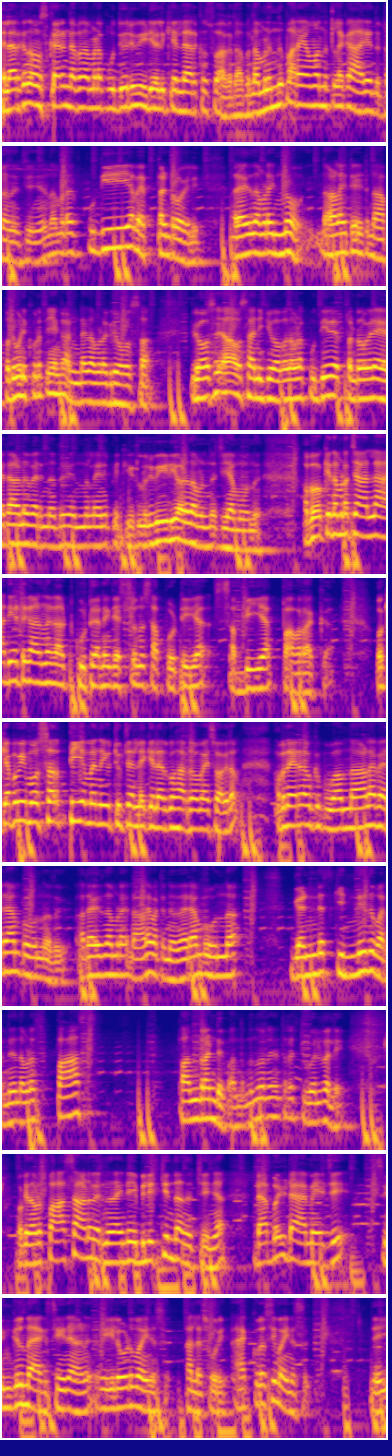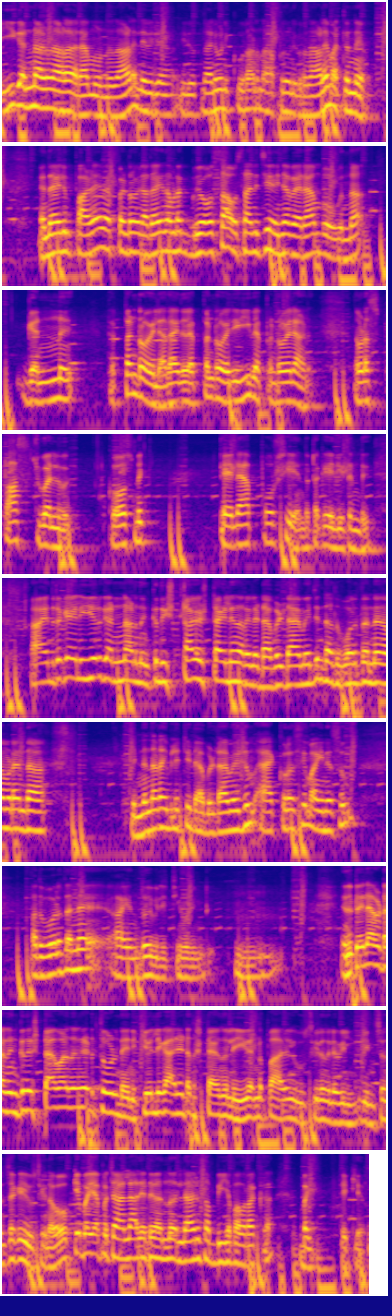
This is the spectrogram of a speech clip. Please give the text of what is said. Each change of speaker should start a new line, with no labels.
എല്ലാവർക്കും നമസ്കാരം ഉണ്ട് അപ്പോൾ നമ്മുടെ പുതിയൊരു വീഡിയോയിലേക്ക് എല്ലാവർക്കും സ്വാഗതം. അപ്പോൾ നമ്മൾ ഇന്ന് പറയാൻ വന്നിട്ടുള്ള കാര്യം എന്തിട്ടാന്ന് വെച്ച് കഴിഞ്ഞാൽ നമ്മുടെ പുതിയ വെപ്പൺ റോയൽ അതായത് നമ്മുടെ ഇന്നോ നാളായിട്ടായിട്ട് നാൽപ്പത് മണിക്കൂറത്തെ ഞാൻ കണ്ടത് നമ്മുടെ ഗ്രോസ. ഗ്രോസ അവസാനിക്കും. അപ്പോൾ നമ്മുടെ പുതിയ വെപ്പൺ റോയൽ ഏതാണ് വരുന്നത് എന്നുള്ളതിനെ പറ്റിയിട്ടുള്ളൊരു വീഡിയോ ആണ് നമ്മളിന്ന് ചെയ്യാൻ പോകുന്നത്. അപ്പോൾ ഓക്കെ നമ്മുടെ ചാനൽ ആദ്യമായിട്ട് കാണുന്ന കൂട്ടുകാരനെ ജസ്റ്റ് ഒന്ന് സപ്പോർട്ട് ചെയ്യുക സബ് ചെയ്യുക പവറാക്കുക ഓക്കെ അപ്പോൾ വിമോസർ ടി എം എന്ന യൂട്യൂബ് ചാനലിലേക്ക് എല്ലാവർക്കും ഹാർദവമായ സ്വാഗതം. അപ്പോൾ നേരെ നമുക്ക് പോവാം. നാളെ വരാൻ പോകുന്നത് അതായത് നമ്മുടെ നാളെ മറ്റന്നാൾ വരാൻ പോകുന്ന ഗണ്ണിന്റെ സ്കിന്ന് എന്ന് പറയുന്നത് നമ്മുടെ സ്പാസ് പന്ത്രണ്ട്. പന്ത്രണ്ട് എന്ന് പറഞ്ഞാൽ എത്ര? ട്വൽവ് അല്ലേ? ഓക്കെ നമ്മുടെ സ്പാസ് ആണ് വരുന്നത്. അതിന്റെ എബിലിറ്റി എന്താണെന്ന് വെച്ച് കഴിഞ്ഞാൽ ഡബിൾ ഡാമേജ് സിംഗിൾ മാഗസീനാണ് റീലോഡ് മൈനസ് അല്ല സോറി ആക്യുറസി മൈനസ്. ഈ ഗണ്ണാണ് നാളെ വരാൻ പോകുന്നത്. നാളെ അല്ലേ വരിക? ഇരുപത്തിനാല് മണിക്കൂറാണ് നാൽപ്പത് മണിക്കൂർ. നാളെ മറ്റന്നെയോ? എന്തായാലും പഴയ വെപ്പൺ റോയിൽ അതായത് നമ്മുടെ ഗ്രോസ് അവസാനിച്ച് കഴിഞ്ഞാൽ വരാൻ പോകുന്ന ഗണ്ണ് വെപ്പൺ റോയിൽ അതായത് വെപ്പൺ റോയിൽ ഈ വെപ്പൺ റോയിലാണ് നമ്മുടെ സ്പാസ് ട്വൽവ് കോസ്മിക് ടെലാപോർഷി എന്തൊക്കെ എഴുതിയിട്ടുണ്ട്. ആ എന്തൊക്കെ ഈ ഒരു ഗണ്ണാണ് നിങ്ങൾക്ക് ഇത് ഇഷ്ടമായോ ഇഷ്ടമായില്ലെന്ന് അറിയില്ല. ഡബിൾ ഡാമേജ് ഉണ്ട്. അതുപോലെ തന്നെ നമ്മുടെ എന്താ പിന്നെന്താണ് എബിലിറ്റി ഡബിൾ ഡാമേജും ആക്യുറസി മൈനസും അതുപോലെ തന്നെ ആ എന്തോ എബിലിറ്റിയും കൂടി ഉണ്ട്. ഉം. എന്നിട്ടില്ല അവിടെ നിങ്ങൾക്ക് ഇത് ഇഷ്ടമാണെന്ന് എടുത്തോണ്ട് എനിക്ക് വലിയ കാര്യമായിട്ട് അത് ഇഷ്ടമായിരുന്നില്ല ഈ കണ്ടപ്പോൾ ആരും യൂസ് ചെയ്യുന്നില്ല. വിൻസൻസ് ഒക്കെ യൂസ് ചെയ്യണം ഓക്കെ ബൈ അപ്പോൾ ചാനൽ ആദ്യമായിട്ട് കാണുന്ന എല്ലാവരും സബ് ചെയ്യുക പവറാക്കുക ബൈ ടേക്ക് കെയർ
